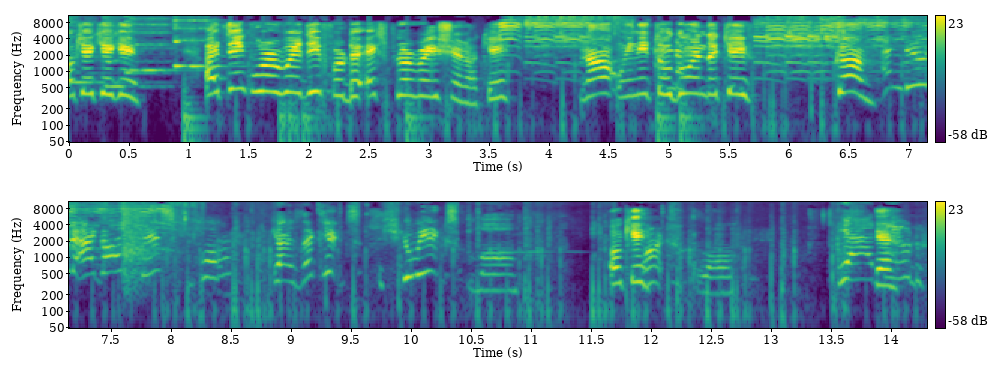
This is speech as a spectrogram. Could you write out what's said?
Okay, okay, okay. I think we're ready for the exploration. Okay. Now we need to go in the cave. Come. And dude, I got this. for- guys, let's ex- should we explore? Okay. Let's explore. Yeah, Yeah. dude.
